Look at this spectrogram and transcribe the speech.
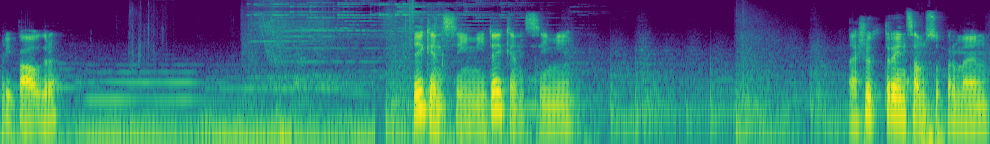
free powder. They can see me, they can see me. I should train some Superman.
